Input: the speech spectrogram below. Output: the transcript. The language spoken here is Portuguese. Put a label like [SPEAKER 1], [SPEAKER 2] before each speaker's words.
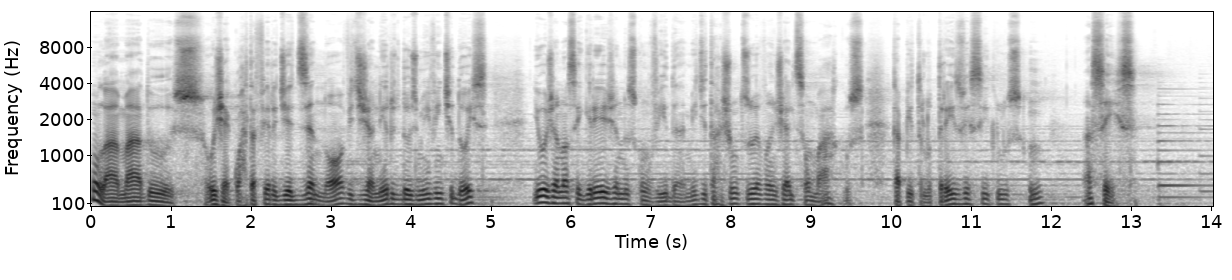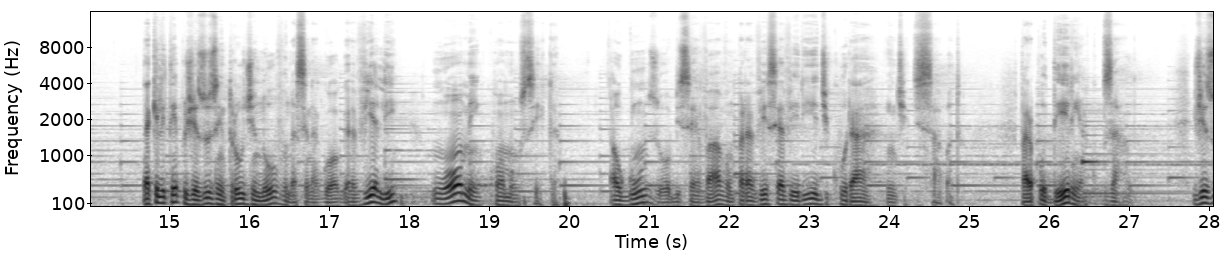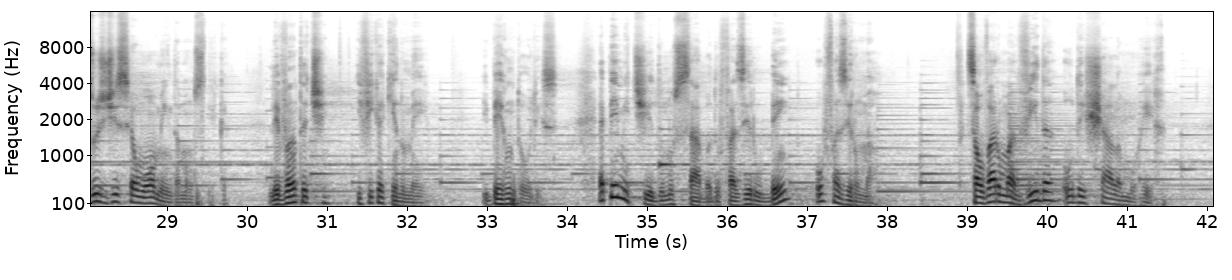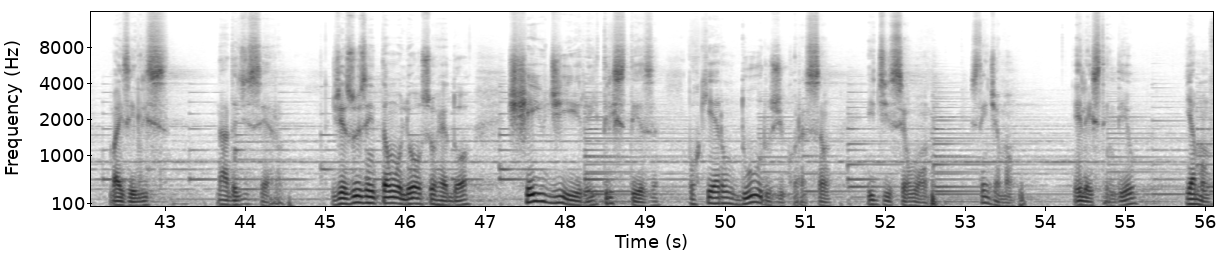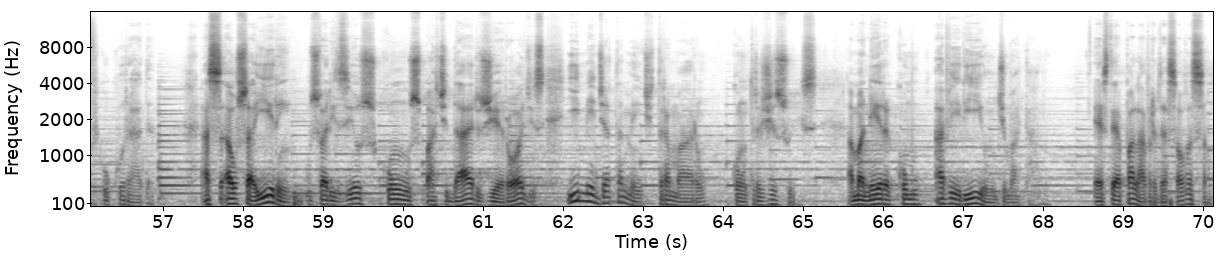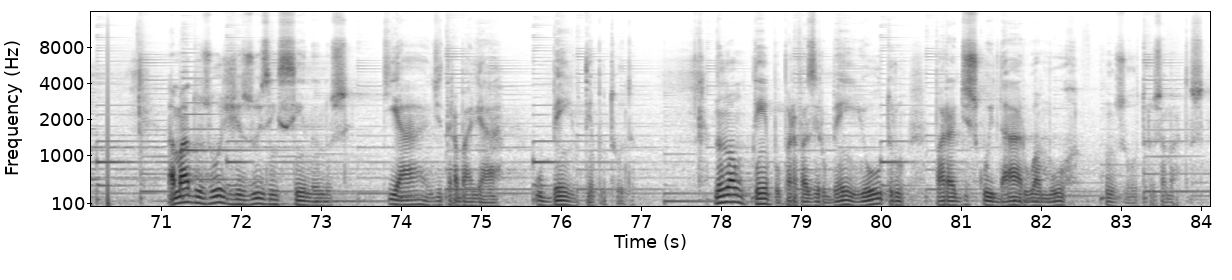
[SPEAKER 1] Olá, amados. Hoje é quarta-feira, dia 19 de janeiro de 2022 e hoje a nossa igreja nos convida a meditar juntos o Evangelho de São Marcos, capítulo 3, versículos 1 a 6. Naquele tempo, Jesus entrou de novo na sinagoga. Havia ali um homem com a mão seca. Alguns o observavam para ver se haveria de curar em dia de sábado, para poderem acusá-lo. Jesus disse ao homem da mão seca: Levanta-te e fica aqui no meio. E perguntou-lhes: É permitido no sábado fazer o bem ou fazer o mal? Salvar uma vida ou deixá-la morrer? Mas eles nada disseram. Jesus então olhou ao seu redor, cheio de ira e tristeza, porque eram duros de coração, e disse ao homem: Estende a mão. Ele a estendeu e a mão ficou curada. Ao saírem, os fariseus com os partidários de Herodes imediatamente tramaram contra Jesus, a maneira como haveriam de matá-lo. Esta é a palavra da salvação. Amados, hoje Jesus ensina-nos que há de trabalhar o bem o tempo todo. Não há um tempo para fazer o bem e outro para descuidar o amor com os outros, amados.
